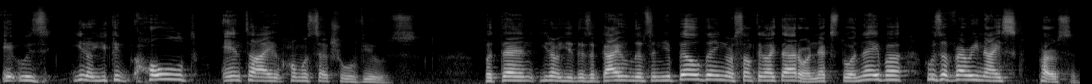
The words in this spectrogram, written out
it was, you know, you could hold anti homosexual views. But then, you know, you, there's a guy who lives in your building or something like that, or a next door neighbor who's a very nice person.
